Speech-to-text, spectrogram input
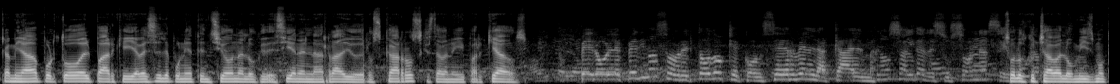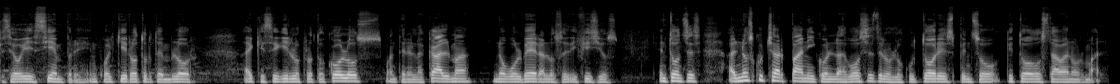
Caminaba por todo el parque y a veces le ponía atención a lo que decían en la radio de los carros que estaban ahí parqueados. Le pedimos sobre todo que conserven la calma. No salga de su zona segura. Solo escuchaba lo mismo que se oye siempre en cualquier otro temblor. Hay que seguir los protocolos, mantener la calma, no volver a los edificios. Entonces, al no escuchar pánico en las voces de los locutores, pensó que todo estaba normal.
